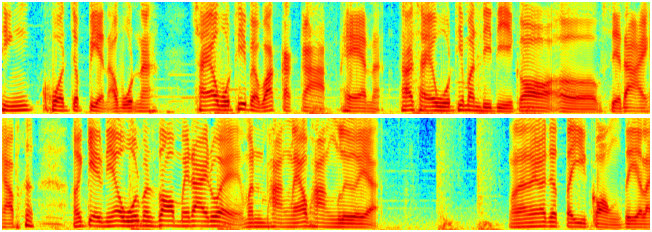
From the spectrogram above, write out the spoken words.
ทิ้งควรจะเปลี่ยนอาวุธนะ ใช้อาวุธที่แบบว่ากากๆแทนอะถ้าใช้อาวุธที่มันดีๆ ก็เออเสียดายครับเพราะเกมนี้อาวุธมันซ่อมไม่ได้ด้วย มันพังแล้วพังเลยอะแล้วก็จะตีกล่องตีอะไร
